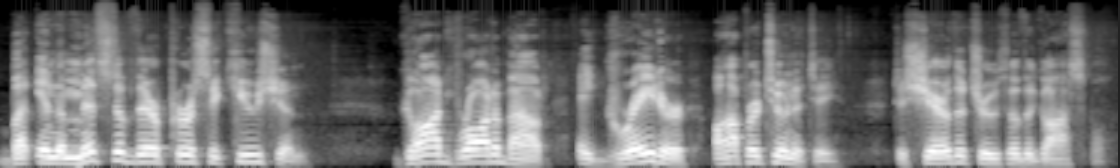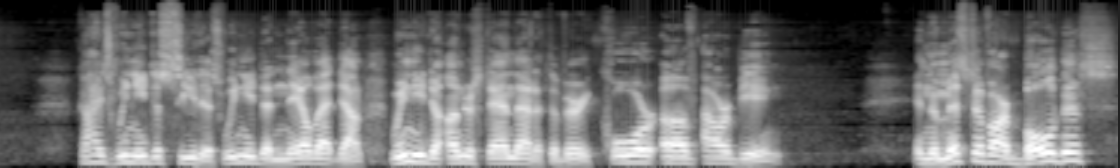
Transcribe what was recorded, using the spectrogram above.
But in the midst of their persecution, God brought about a greater opportunity to share the truth of the gospel. Guys, we need to see this. We need to nail that down. We need to understand that at the very core of our being. In the midst of our boldness,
